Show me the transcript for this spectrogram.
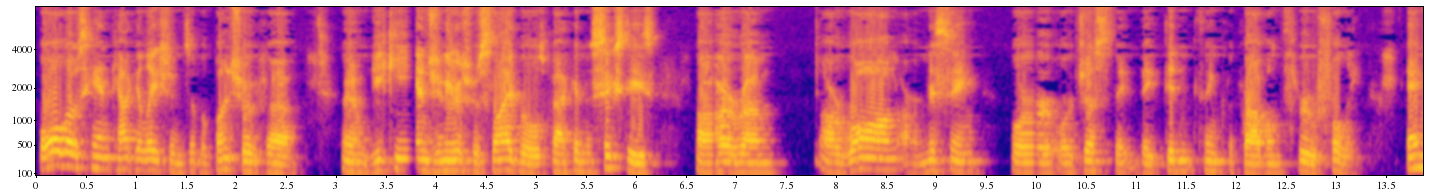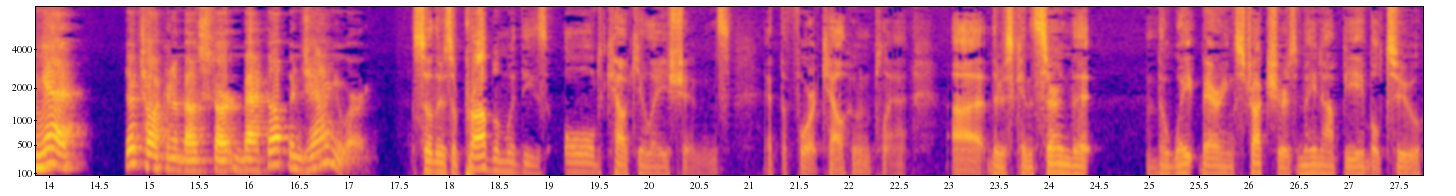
all those hand calculations of a bunch of uh, you know, geeky engineers with slide rules back in the 60s are, um, are wrong, are missing, or, or just they, they didn't think the problem through fully. And yet, they're talking about starting back up in January. So there's a problem with these old calculations at the Fort Calhoun plant. Uh, there's concern that the weight-bearing structures may not be able to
